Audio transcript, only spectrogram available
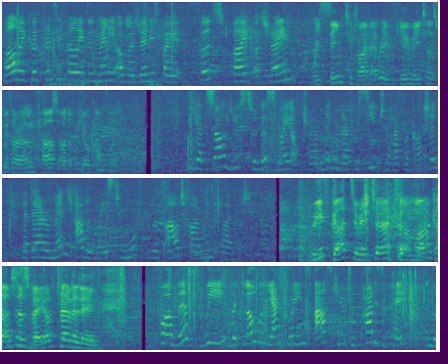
While we could principally do many of our journeys by foot, bike or train, we seem to drive every few meters with our own cars out of pure comfort. We get so used to this way of traveling that we seem to have forgotten that there are many other ways to move without harming climate. We've got to return to a more conscious way of traveling. For this, we, the Global Young Greens, ask you to participate in the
